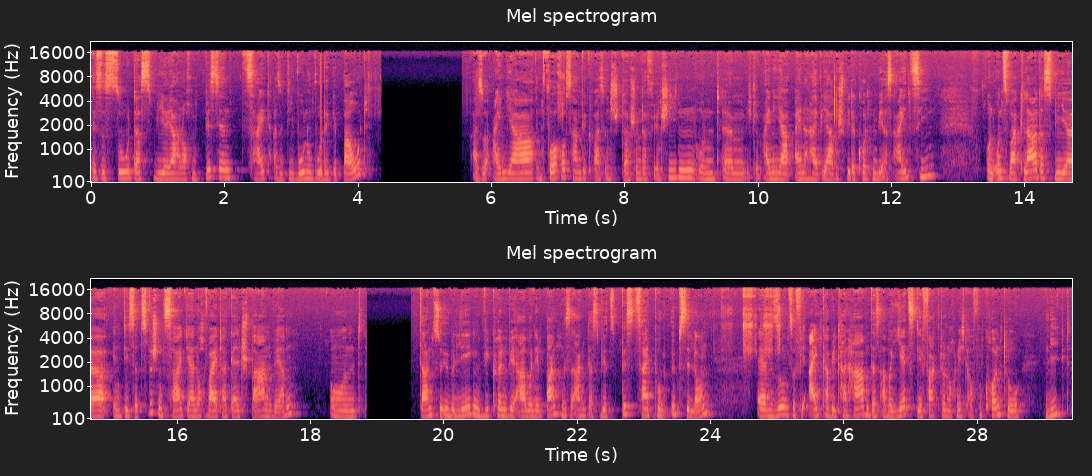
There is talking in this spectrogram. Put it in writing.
ist es so, dass wir ja noch ein bisschen Zeit, also die Wohnung wurde gebaut. Also ein Jahr im Voraus haben wir quasi uns da schon dafür entschieden und ähm, ich glaube ein Jahr, eineinhalb Jahre später konnten wir erst einziehen. Und uns war klar, dass wir in dieser Zwischenzeit ja noch weiter Geld sparen werden. Und dann zu überlegen, wie können wir aber den Banken sagen, dass wir bis Zeitpunkt Y ähm, so und so viel Eigenkapital haben, das aber jetzt de facto noch nicht auf dem Konto liegt.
